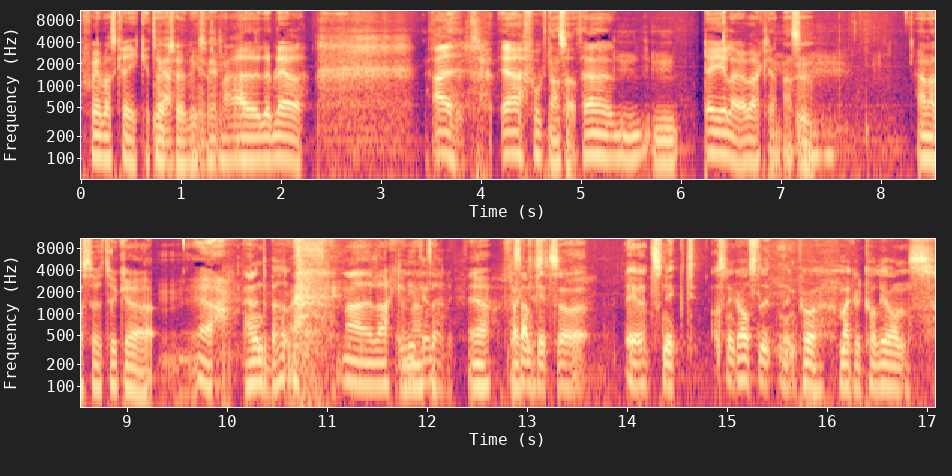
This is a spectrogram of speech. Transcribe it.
själva skriket Ja, också. Liksom. väldigt Ja, det blir... Nej, ja, fruktansvärt. Ja, mm, det gillar jag verkligen. Alltså. Mm. Annars så tycker jag... Ja, Han hade inte behövt. nej verkligen inte. Ja. Samtidigt så är det ett snyggt, snygg avslutning på Michael Corleones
